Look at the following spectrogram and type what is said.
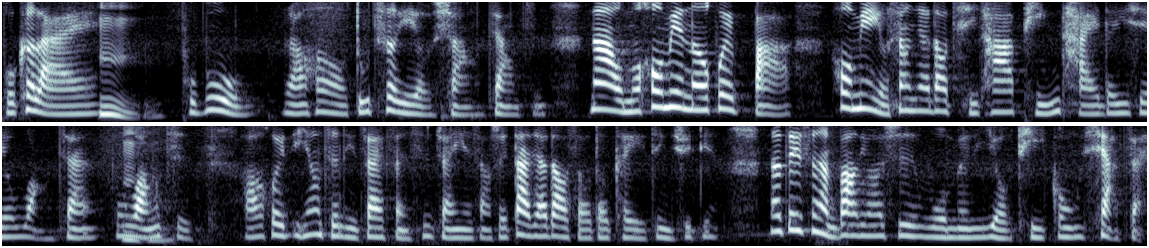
博客来、嗯瀑布，然后读册也有上这样子。那我们后面呢会把后面有上架到其他平台的一些网站跟网址，然后会一样整理在粉丝专业上，所以大家到时候都可以进去点。那这次很棒的地方是我们有提供下载，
